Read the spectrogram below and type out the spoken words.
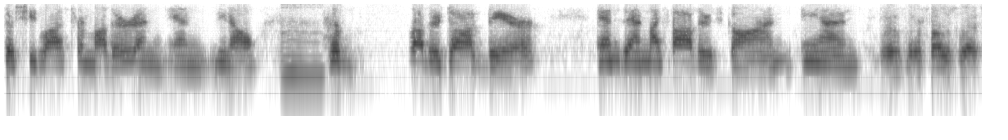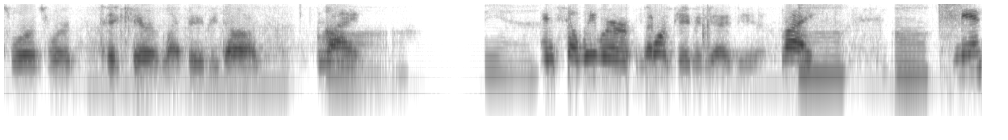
So she lost her mother and and you know Mm. her brother dog Bear, and then my father's gone, and Well, our father's last words were, "Take care of my baby dog." right, Aw. Yeah. and so we were And that's what gave me the idea. right. Mm. Mm. Man,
